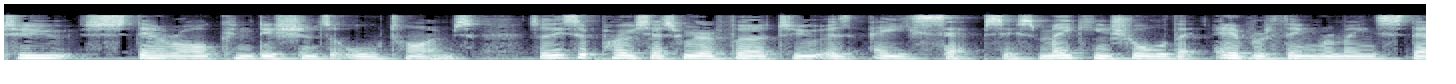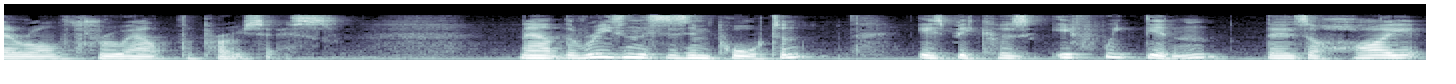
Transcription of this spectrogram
to sterile conditions at all times. So this is a process we refer to as asepsis, making sure that everything remains sterile throughout the process. Now the reason this is important is because if we didn't, there's a high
